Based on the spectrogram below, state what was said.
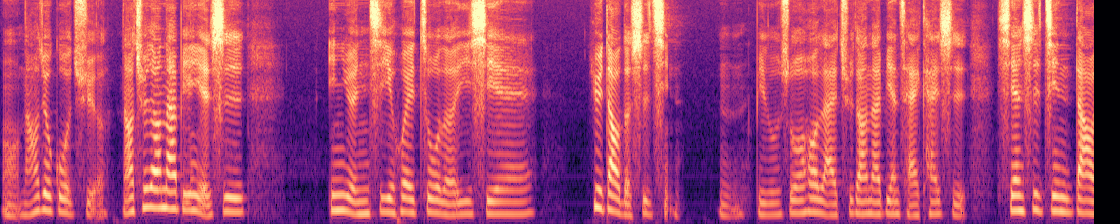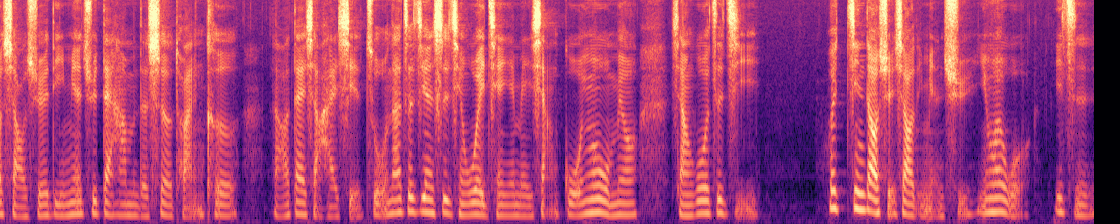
嗯，然后就过去了，然后去到那边也是因缘际会做了一些遇到的事情，嗯，比如说后来去到那边才开始，先是进到小学里面去带他们的社团课。然后带小孩写作，那这件事情我以前也没想过，因为我没有想过自己会进到学校里面去，因为我一直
